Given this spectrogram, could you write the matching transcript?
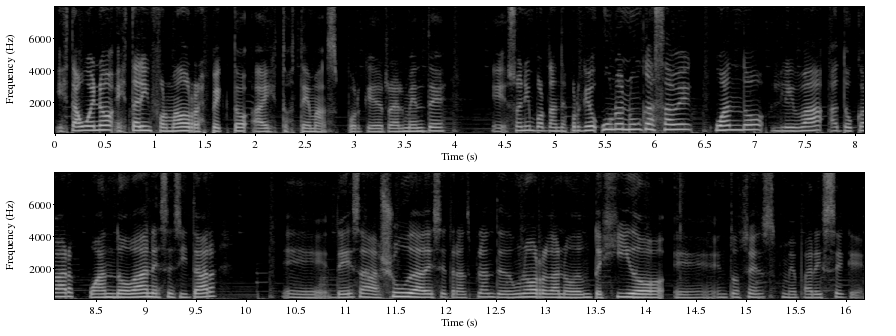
está bueno estar informado respecto a estos temas, porque realmente eh, son importantes, porque uno nunca sabe cuándo le va a tocar, cuándo va a necesitar eh, de esa ayuda, de ese trasplante de un órgano, de un tejido. Eh, entonces me parece que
